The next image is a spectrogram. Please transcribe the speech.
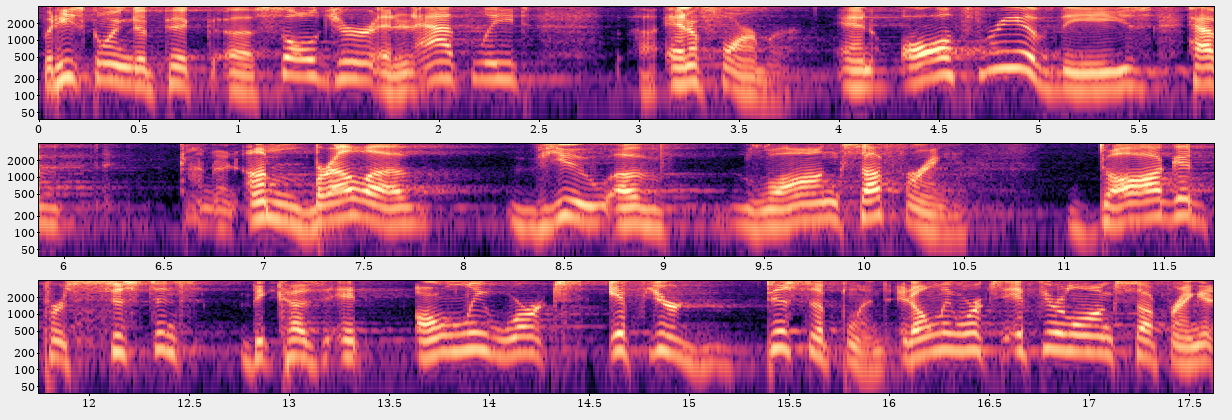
but he's going to pick a soldier and an athlete uh, and a farmer. And all three of these have kind of an umbrella view of long suffering, dogged persistence, because it only works if you're disciplined. It only works if you're long suffering.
